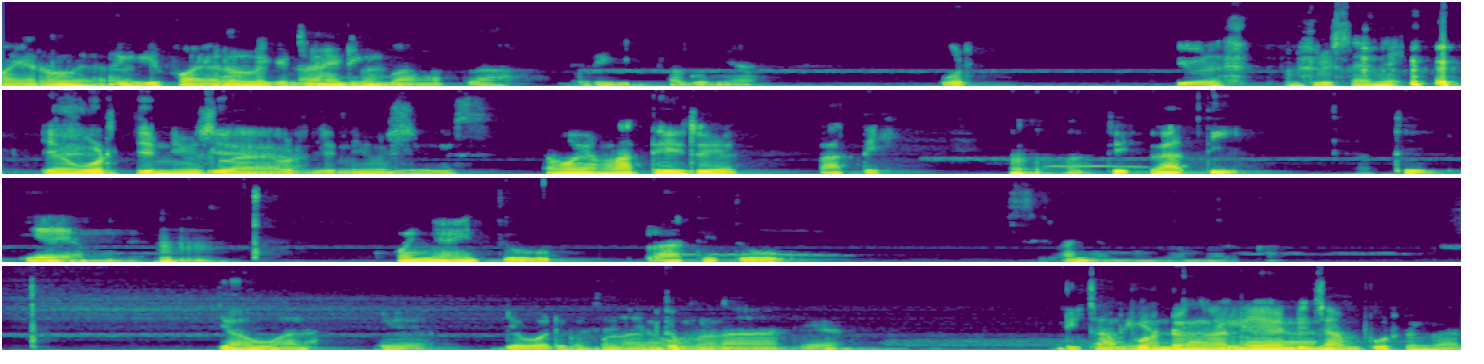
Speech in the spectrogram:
viral ya lagi viral lagi naik trending lah. banget lah dari lagunya Word gimana? Tulisannya ya word genius Iya, lah word genius. oh yang latih itu ya? Latih. Latih. Latih. Latih. Ya yang Mm-mm. pokoknya itu latih itu istilahnya menggambarkan. Jawa lah. Iya, Jawa Bahasa gamelan, Jawa. gamelan ya. Dicampur Tarian-tarian. dengan ya, dicampur dengan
